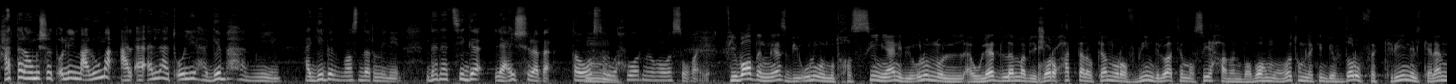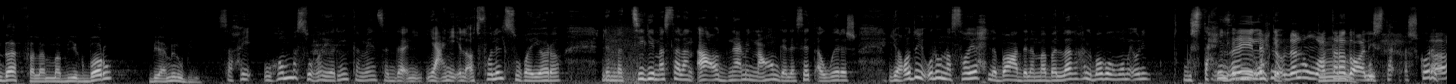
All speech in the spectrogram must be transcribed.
حتى لو مش هتقولي المعلومة على الأقل هتقولي هجيبها منين؟ هجيب المصدر منين؟ ده نتيجة لعشرة بقى تواصل مم. وحوار من وهو صغير. في بعض الناس بيقولوا المتخصصين يعني بيقولوا إنه الأولاد لما بيكبروا حتى لو كانوا رافضين دلوقتي النصيحة من باباهم ومامتهم لكن بيفضلوا فاكرين الكلام ده فلما بيكبروا بيعملوا بيه. صحيح. وهم صغيرين كمان صدقني. يعني الأطفال الصغيرة لما بتيجي مثلا أقعد نعمل معاهم جلسات أو ورش يقعدوا يقولوا نصايح لبعض. لما بلغها لبابا وماما يقولي مستحيل زي اللي إحنا. قلنا لهم واعترضوا عليه. مست... أشكرك. آه،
